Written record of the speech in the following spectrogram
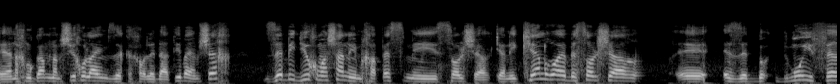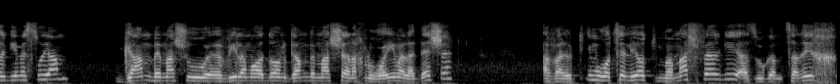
אה, אנחנו גם נמשיך אולי עם זה ככה, לדעתי בהמשך. זה בדיוק מה שאני מחפש מסולשייר, כי אני כן רואה בסולשייר אה, איזה דמוי פרגי מסוים, גם במה שהוא הביא למועדון, גם במה שאנחנו רואים על הדשא, אבל אם הוא רוצה להיות ממש פרגי, אז הוא גם צריך,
